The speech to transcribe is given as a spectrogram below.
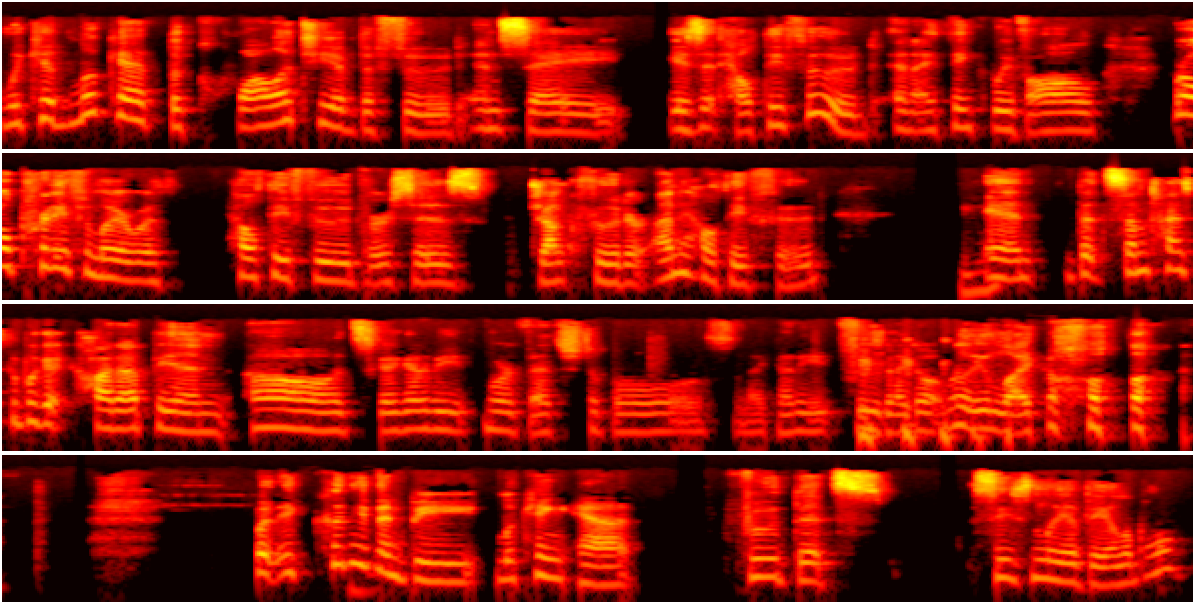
we could look at the quality of the food and say, is it healthy food? And I think we've all, we're all pretty familiar with healthy food versus junk food or unhealthy food. Mm-hmm. And, but sometimes people get caught up in, oh, it's, I got to eat more vegetables and I got to eat food I don't really like a whole lot. But it could even be looking at food that's seasonally available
